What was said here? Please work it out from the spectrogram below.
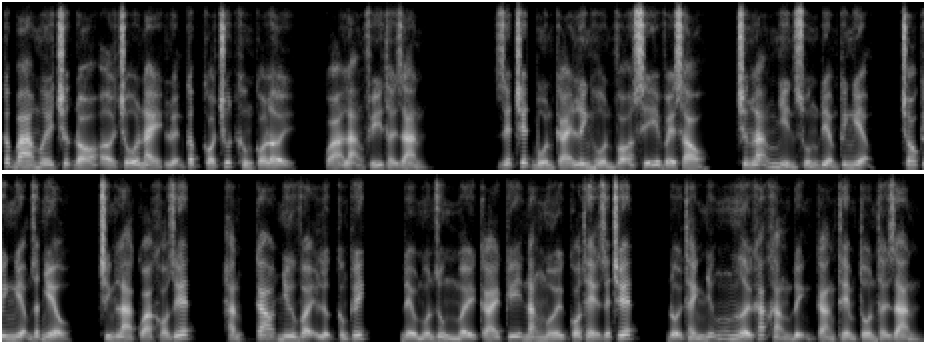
cấp 30 trước đó ở chỗ này luyện cấp có chút không có lời, quá lãng phí thời gian. Giết chết bốn cái linh hồn võ sĩ về sau, Trương Lãng nhìn xuống điểm kinh nghiệm, cho kinh nghiệm rất nhiều, chính là quá khó giết, hắn cao như vậy lực công kích, đều muốn dùng mấy cái kỹ năng mới có thể giết chết, đổi thành những người khác khẳng định càng thêm tốn thời gian,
